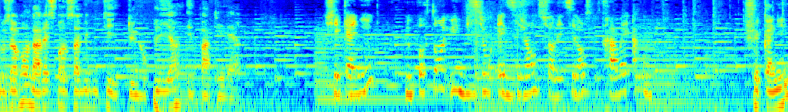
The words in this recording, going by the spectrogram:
nous avons la responsabilité de nos clients et partenaires. Chez Kanye, nous portons une vision exigeante sur l'excellence du travail accompli. Chez Kanye,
